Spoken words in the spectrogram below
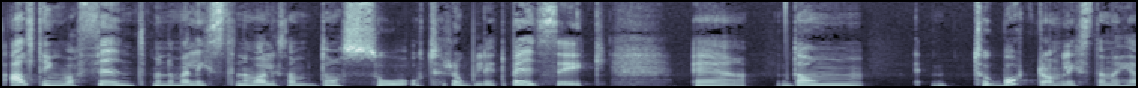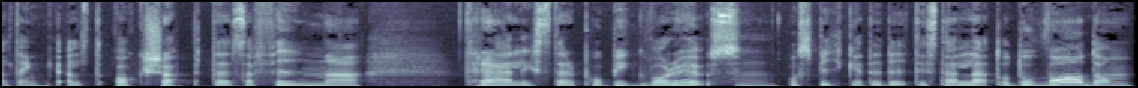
allting var fint, men de här listorna var, liksom, de var så otroligt basic. Eh, de tog bort de listorna helt enkelt och köpte så fina trälister på byggvaruhus mm. och spikade dit istället. Och då var de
